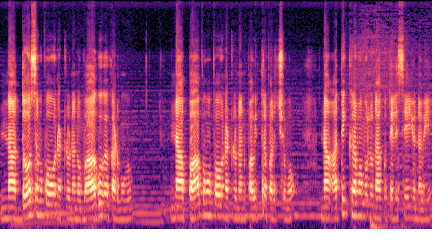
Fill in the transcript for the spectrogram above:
నా దోషము పోవునట్లు నన్ను బాగుగా కడుము. నా పాపము పోవునట్లు నన్ను పవిత్రపరచుము. నా అతిక్రమములు నాకు తెలిసేయున్నవి.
